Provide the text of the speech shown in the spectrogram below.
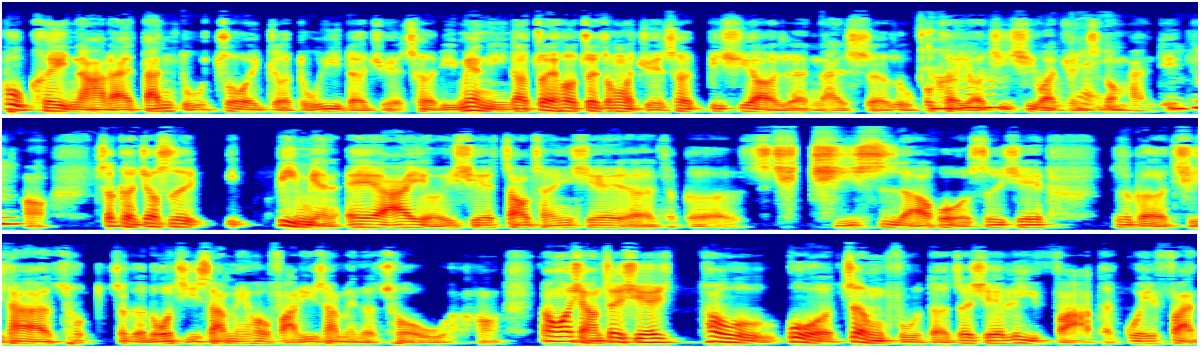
不可以拿来单独做一个独立的决策，里面你的最后最终的决策必须要有人来摄入，不可以由机器完全自动判定。哦，okay. 哦，这个就是避免 AI 有一些造成一些呃这个歧歧视啊，或者是一些。这个其他的错，这个逻辑上面或法律上面的错误啊，哈，那我想这些透过政府的这些立法的规范，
